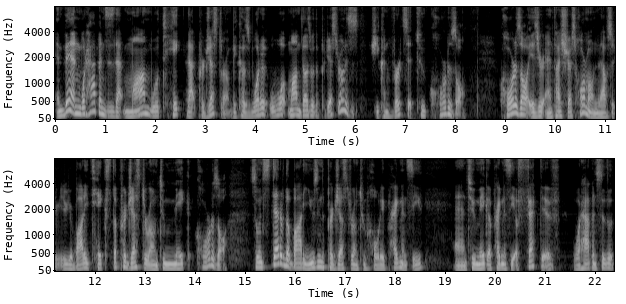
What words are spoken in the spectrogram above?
And then what happens is that mom will take that progesterone because what it, what mom does with the progesterone is she converts it to cortisol. Cortisol is your anti-stress hormone. Now, so your body takes the progesterone to make cortisol. So instead of the body using the progesterone to hold a pregnancy and to make a pregnancy effective, what happens to the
